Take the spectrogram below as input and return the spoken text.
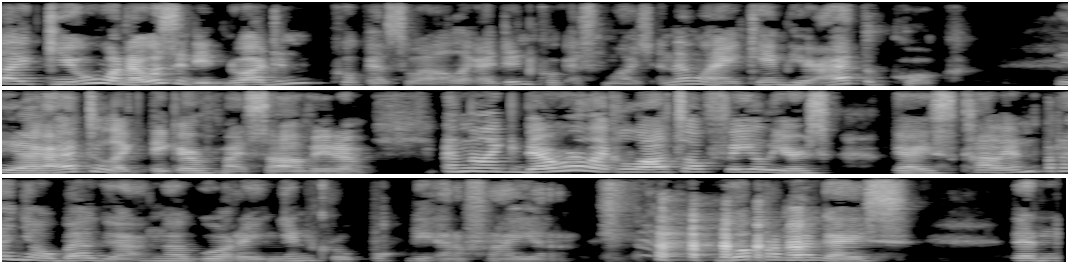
like you when I was in Indo, I didn't cook as well. Like I didn't cook as much. And then when I came here, I had to cook. Like I had to like take care of myself, you know. And like there were like lots of failures. Guys, kalian pernah nyoba gak ngegorengin kerupuk di air fryer? gue pernah guys. Dan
